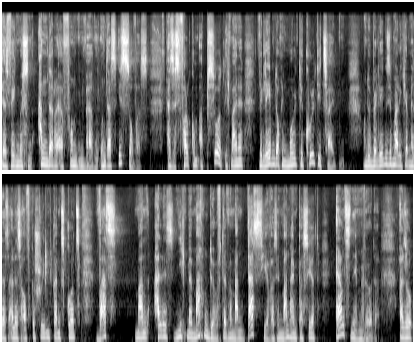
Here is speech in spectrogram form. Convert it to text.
Deswegen müssen andere erfunden werden. Und das ist sowas. Das ist vollkommen absurd. Ich meine, wir leben doch in Multikulti-Zeiten. Und überlegen Sie mal, ich habe mir das alles aufgeschrieben, ganz kurz, was man alles nicht mehr machen dürfte, wenn man das hier, was in Mannheim passiert, ernst nehmen würde. Also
